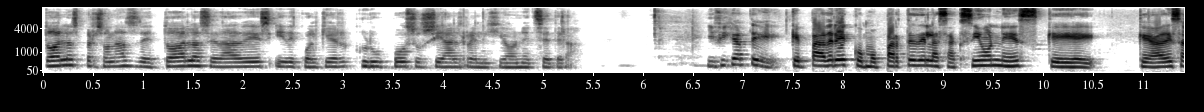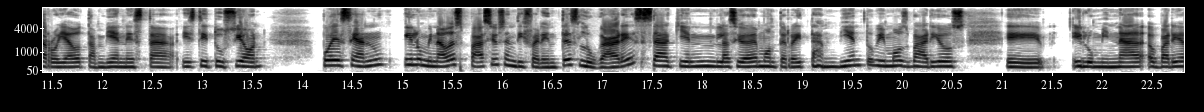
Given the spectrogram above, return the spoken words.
todas las personas de todas las edades y de cualquier grupo social, religión, etc. Y fíjate qué padre como parte de las acciones que, que ha desarrollado también esta institución, pues se han iluminado espacios en diferentes lugares. Aquí en la ciudad de Monterrey también tuvimos varios eh, eh,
